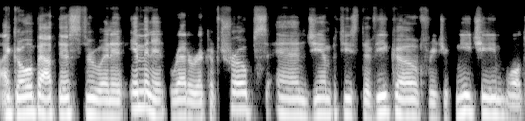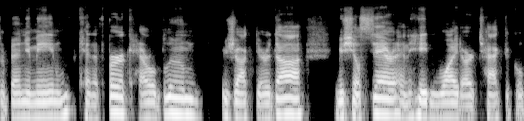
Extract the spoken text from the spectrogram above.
I go about this through an immanent rhetoric of tropes and Giambattista Vico, Friedrich Nietzsche, Walter Benjamin, Kenneth Burke, Harold Bloom, Jacques Derrida, Michel Serres, and Hayden White are tactical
